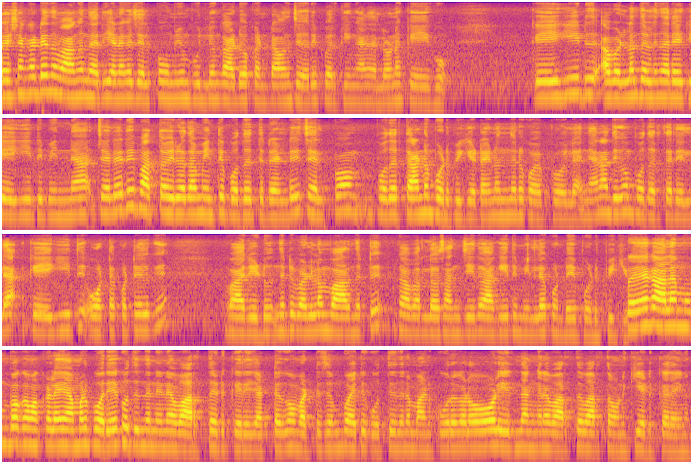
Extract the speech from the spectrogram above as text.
റേഷൻ കടയിൽ നിന്ന് വാങ്ങുന്ന അരിയാണെങ്കിൽ ചിലപ്പോൾ ഉമിയും പുല്ലും കാടും ഒക്കെ ഉണ്ടാവും. ചേറി പെറുക്കി ഇങ്ങനെ നല്ലോണം കേകും. കേകിയിട്ട് ആ വെള്ളം തെളിനരെ കേകിയിട്ട് പിന്നെ ചിലർ പത്തോ ഇരുപതോ മിനിറ്റ് പൊതിർത്തിട്ടുണ്ട്. ചിലപ്പോൾ പൊതിർത്താണ്ടും പൊടിപ്പിക്കട്ടെ. അതിനൊന്നും ഒരു കുഴപ്പമില്ല ഞാൻ അധികം പൊതിർത്തലില്ല. കേകിയിട്ട് ഓട്ടക്കൊട്ടയിലേക്ക് വാരിയിടും. എന്നിട്ട് വെള്ളം വാർന്നിട്ട് കവറിലോ സഞ്ചിയിലോ ആക്കിയിട്ട് മില്ലെ കൊണ്ടുപോയി പൊടിപ്പിക്കും. കുറേ കാലം മുമ്പൊക്കെ മക്കളെ നമ്മൾ പൊരേ കൊത്തി തന്നെ വറുത്തെടുക്കൽ ചട്ടകവും വട്ടച്ചെമ്പുമായിട്ട് കൊത്തി തന്നെ മണിക്കൂറുകളോളം ഇരുന്ന് അങ്ങനെ വറുത്ത് വറുത്ത് ഉണക്കിയെടുക്കലായിരുന്നു.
